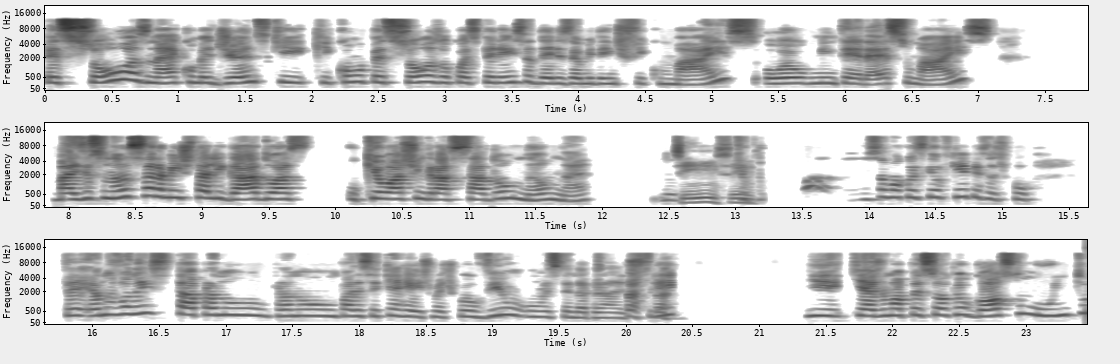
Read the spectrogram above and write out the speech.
pessoas, né, comediantes que, que, como pessoas ou com a experiência deles, eu me identifico mais, ou eu me interesso mais, mas isso não necessariamente está ligado a o que eu acho engraçado ou não, né? Sim, sim. Tipo, isso é uma coisa que eu fiquei pensando, tipo, eu não vou nem citar para não, para não parecer que é hate, mas tipo, eu vi um, um stand-up na Netflix e, que é de uma pessoa que eu gosto muito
